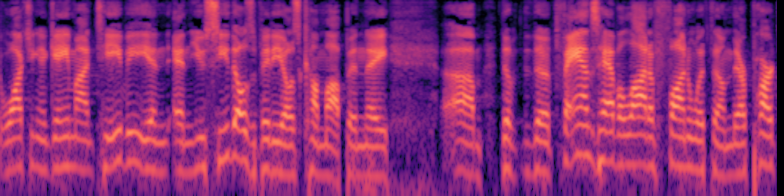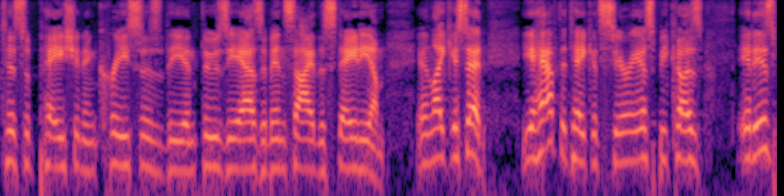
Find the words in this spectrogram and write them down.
watching a game on TV and, and you see those videos come up and they, um, the, the fans have a lot of fun with them. Their participation increases the enthusiasm inside the stadium. And like you said, you have to take it serious because it is,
